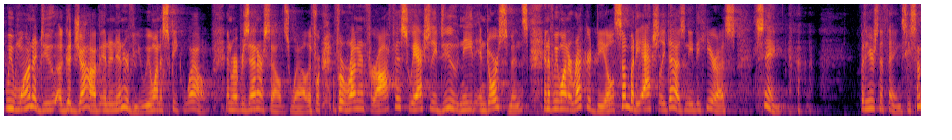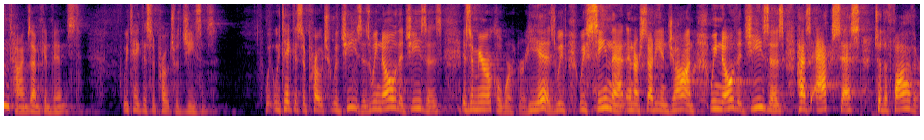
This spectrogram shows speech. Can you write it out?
we want to do a good job in an interview. We want to speak well and represent ourselves well. If we're, if we're running for office, we actually do need endorsements. And if we want a record deal, somebody actually does need to hear us sing. but here's the thing see, sometimes I'm convinced we take this approach with Jesus. We, we take this approach with Jesus. We know that Jesus is a miracle worker. He is. We've, we've seen that in our study in John. We know that Jesus has access to the Father.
